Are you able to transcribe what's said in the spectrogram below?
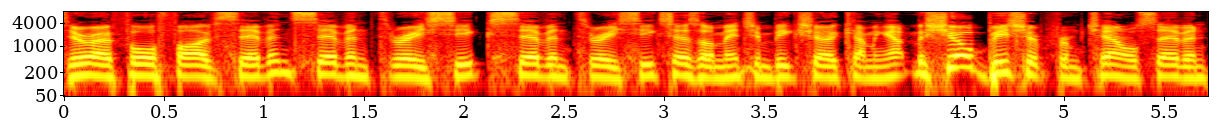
0457 736 736. As I mentioned, big show coming up. Michelle Bishop from Channel 7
